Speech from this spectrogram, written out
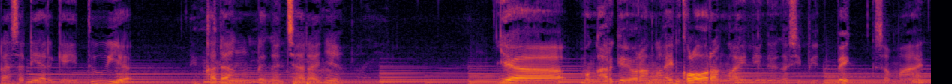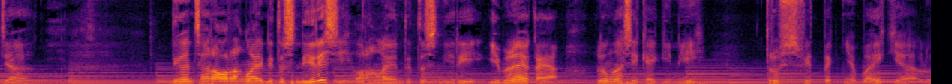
ngerasa dihargai itu ya kadang dengan caranya ya menghargai orang lain. Kalau orang lain yang gak ngasih feedback sama aja. Dengan cara orang lain itu sendiri sih orang lain itu sendiri gimana ya kayak lu ngasih kayak gini terus feedbacknya baik ya lu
